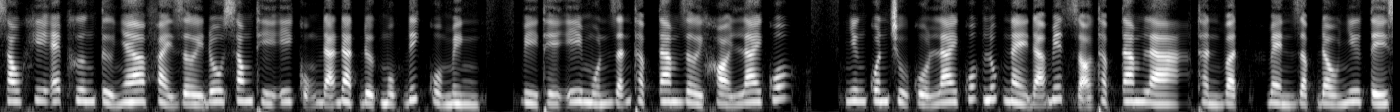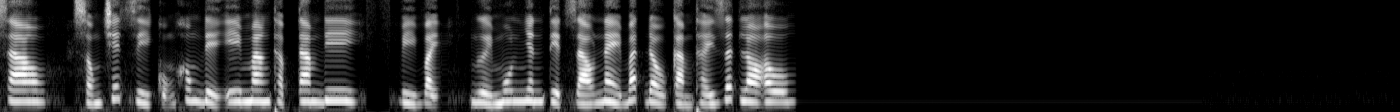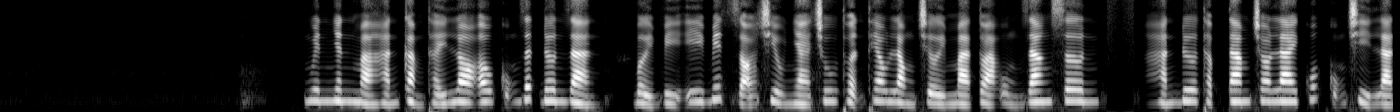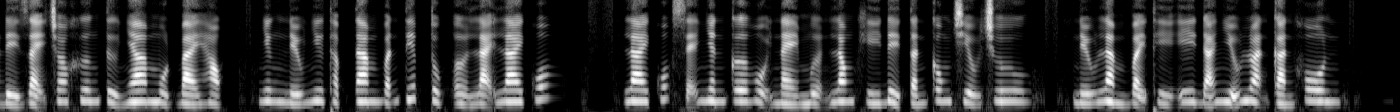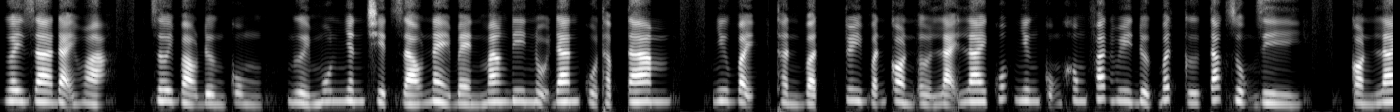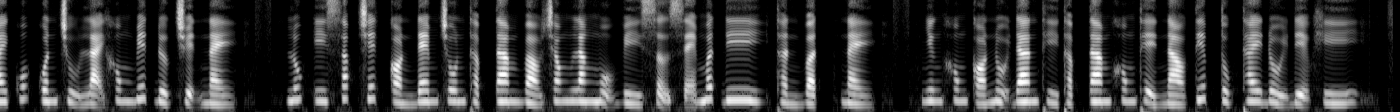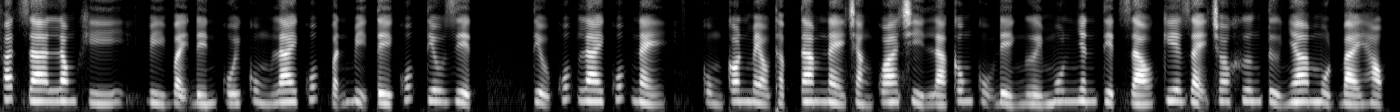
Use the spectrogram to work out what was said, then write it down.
Sau khi ép Khương Tử Nha phải rời đô xong thì y cũng đã đạt được mục đích của mình. Vì thế y muốn dẫn Thập Tam rời khỏi Lai Quốc. Nhưng quân chủ của Lai Quốc lúc này đã biết rõ Thập Tam là thần vật, bèn dập đầu như tế sao. Sống chết gì cũng không để y mang Thập Tam đi. Vì vậy, người môn nhân tiệt giáo này bắt đầu cảm thấy rất lo âu. Nguyên nhân mà hắn cảm thấy lo âu cũng rất đơn giản, bởi vì y biết rõ chiều nhà Chu thuận theo lòng trời mà tỏa ủng Giang Sơn. Hắn đưa thập tam cho Lai Quốc cũng chỉ là để dạy cho Khương Tử Nha một bài học, nhưng nếu như thập tam vẫn tiếp tục ở lại Lai Quốc, Lai Quốc sẽ nhân cơ hội này mượn long khí để tấn công triều Chu. Nếu làm vậy thì y đã nhiễu loạn càn khôn, gây ra đại họa, rơi vào đường cùng người môn nhân triệt giáo này bèn mang đi nội đan của thập tam. Như vậy, thần vật tuy vẫn còn ở lại Lai quốc nhưng cũng không phát huy được bất cứ tác dụng gì. Còn Lai quốc quân chủ lại không biết được chuyện này. Lúc y sắp chết còn đem chôn thập tam vào trong lăng mộ vì sợ sẽ mất đi thần vật này. Nhưng không có nội đan thì thập tam không thể nào tiếp tục thay đổi địa khí, phát ra long khí. Vì vậy đến cuối cùng Lai quốc vẫn bị tề quốc tiêu diệt. Tiểu quốc Lai quốc này, cùng con mèo thập tam này chẳng qua chỉ là công cụ để người môn nhân tiệt giáo kia dạy cho Khương Tử Nha một bài học.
